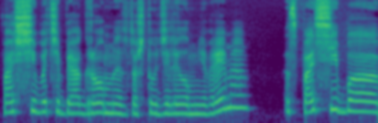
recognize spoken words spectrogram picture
Спасибо тебе огромное за то, что уделила мне время. Спасибо.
